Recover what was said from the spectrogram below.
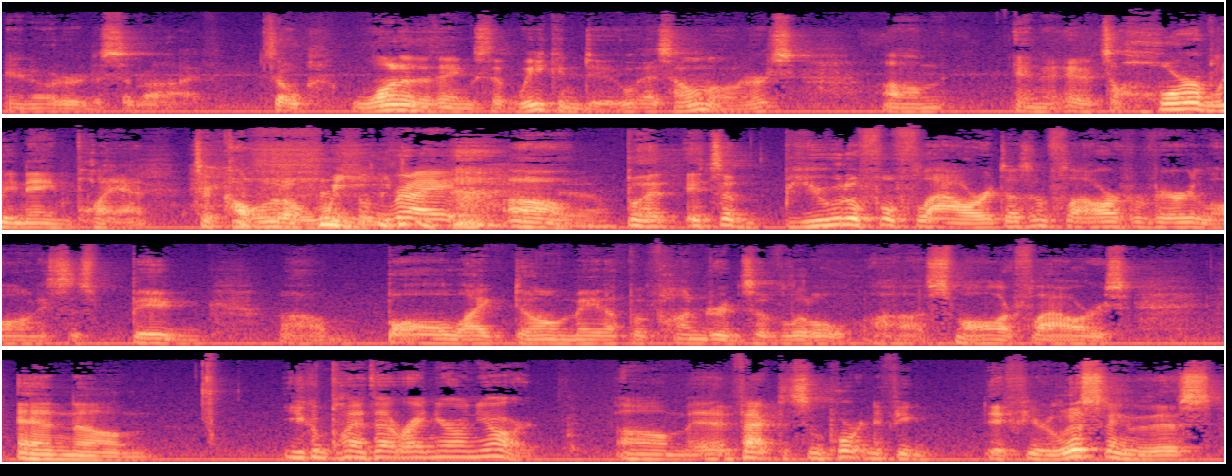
in order to survive. So one of the things that we can do as homeowners, um, and it's a horribly named plant to call it a weed, Right. um, But it's a beautiful flower. It doesn't flower for very long. It's this big uh, ball-like dome made up of hundreds of little uh, smaller flowers, and um, you can plant that right in your own yard. Um, in fact, it's important if you if you're listening to this,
